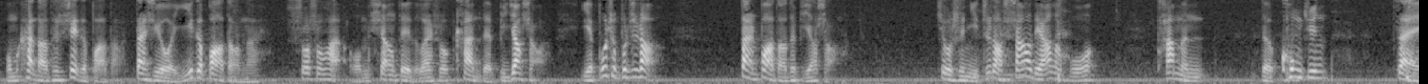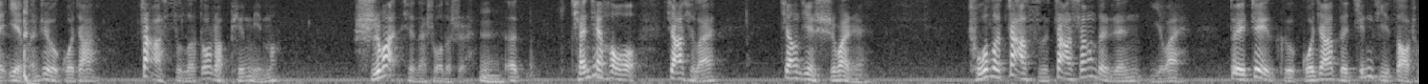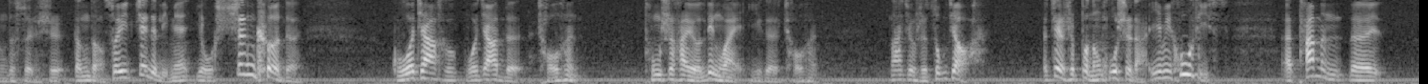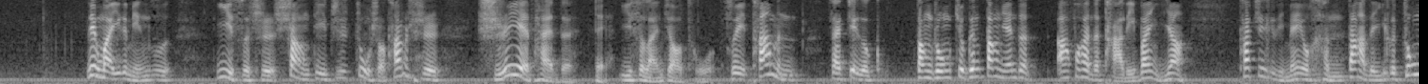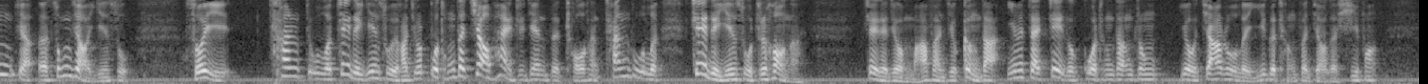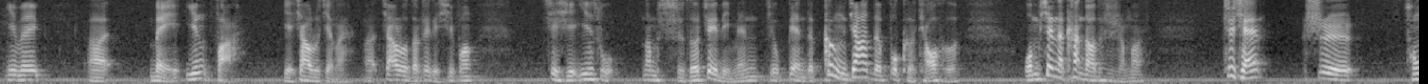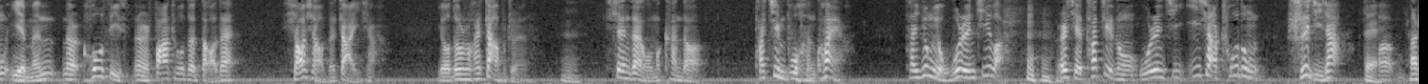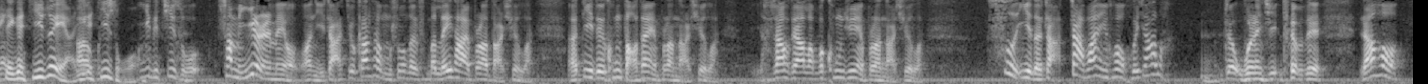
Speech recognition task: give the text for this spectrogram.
我们看到的是这个报道，但是有一个报道呢，说实话，我们相对的来说看的比较少，也不是不知道，但是报道的比较少。就是你知道沙特阿拉伯他们的空军在也门这个国家炸死了多少平民吗？十万，现在说的是，嗯，呃，前前后后加起来将近十万人。除了炸死、炸伤的人以外，对这个国家的经济造成的损失等等，所以这个里面有深刻的国家和国家的仇恨，同时还有另外一个仇恨，那就是宗教啊，这是不能忽视的。因为 Houthis，呃，他们的另外一个名字意思是上帝之助手，他们是什叶派的伊斯兰教徒，所以他们在这个当中就跟当年的。阿富汗的塔利班一样，它这个里面有很大的一个宗教呃宗教因素，所以掺入了这个因素以后，就是不同的教派之间的仇恨掺入了这个因素之后呢，这个就麻烦就更大，因为在这个过程当中又加入了一个成分叫做西方，因为啊、呃、美英法也加入进来啊、加入到这个西方这些因素，那么使得这里面就变得更加的不可调和。我们现在看到的是什么？之前是从也门那儿 Houthis 那儿发出的导弹，小小的炸一下，有的时候还炸不准。嗯。现在我们看到，它进步很快啊，它拥有无人机了，而且它这种无人机一下出动十几架。对。啊，它是一个机队啊，一个机组。一个机组上面一个人没有往你炸，就刚才我们说的什么雷达也不知道哪儿去了，啊，地对空导弹也不知道哪儿去了，沙乌地阿拉伯空军也不知道哪儿去了，肆意的炸，炸完以后回家了。这无人机对不对？然后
